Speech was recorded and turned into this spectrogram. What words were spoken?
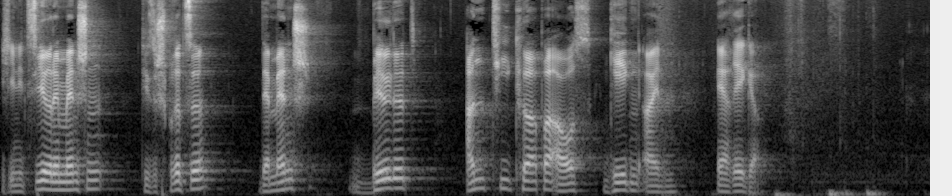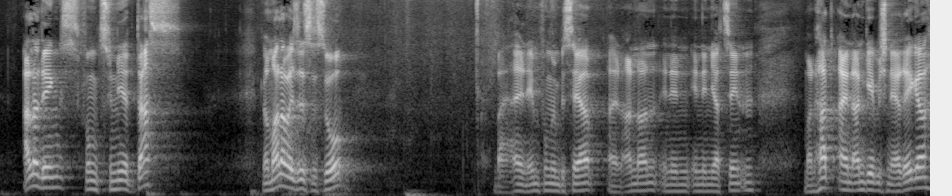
Ich initiiere den Menschen diese Spritze der Mensch bildet Antikörper aus gegen einen Erreger. Allerdings funktioniert das. Normalerweise ist es so, bei allen Impfungen bisher, allen anderen in den, in den Jahrzehnten, man hat einen angeblichen Erreger,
